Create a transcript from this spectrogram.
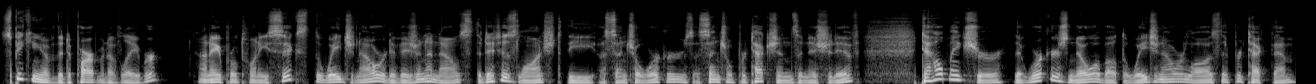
Speaking of the Department of Labor, On April 26th, the Wage and Hour Division announced that it has launched the Essential Workers Essential Protections Initiative to help make sure that workers know about the wage and hour laws that protect them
